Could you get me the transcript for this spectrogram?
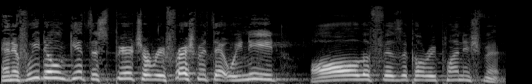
And if we don't get the spiritual refreshment that we need, all the physical replenishment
